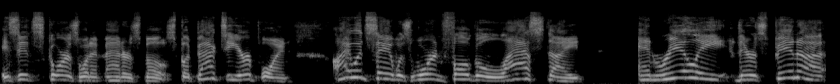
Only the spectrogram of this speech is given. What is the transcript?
is it scores when it matters most. But back to your point, I would say it was Warren Foegele last night And really, there's been a,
